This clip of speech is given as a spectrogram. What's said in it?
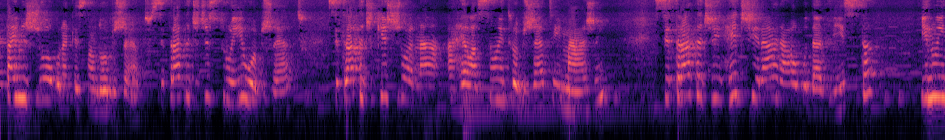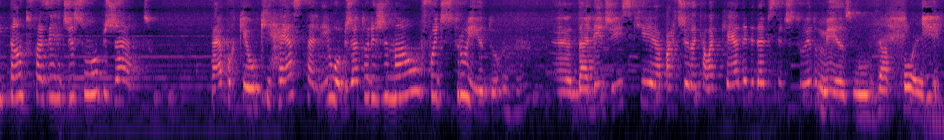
está é, em jogo na questão do objeto. Se trata de destruir o objeto, se trata de questionar a relação entre objeto e imagem, se trata de retirar algo da vista e, no entanto, fazer disso um objeto. Né? Porque o que resta ali, o objeto original, foi destruído. Uhum. É, Dali diz que a partir daquela queda ele deve ser destruído mesmo. Já foi. E,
